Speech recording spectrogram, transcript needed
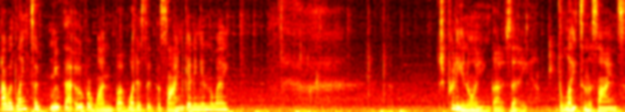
I would like to move that over one, but what is it? The sign getting in the way? It's pretty annoying, gotta say. The lights and the signs.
